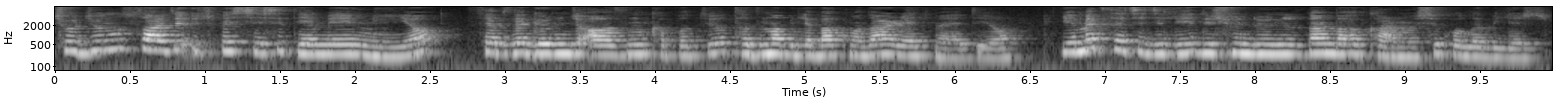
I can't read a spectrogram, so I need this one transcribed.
Çocuğunuz sadece 3-5 çeşit yemeği mi yiyor? Sebze görünce ağzını kapatıyor, tadına bile bakmadan ret mi ediyor? Yemek seçiciliği düşündüğünüzden daha karmaşık olabilir.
